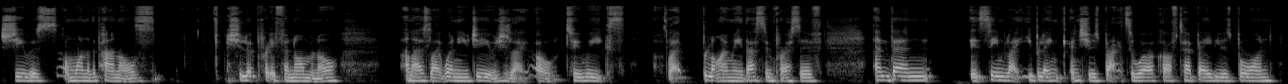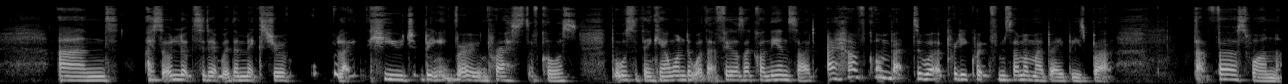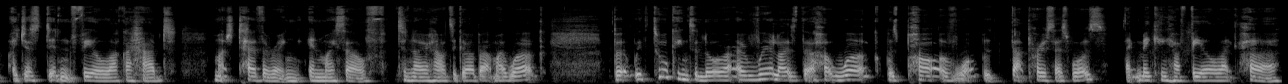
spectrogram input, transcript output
she was on one of the panels. She looked pretty phenomenal. And I was like, when are you due? And she's like, oh, two weeks. I was like, blimey, that's impressive. And then it seemed like you blink and she was back to work after her baby was born. And I sort of looked at it with a mixture of like huge, being very impressed, of course, but also thinking, I wonder what that feels like on the inside. I have gone back to work pretty quick from some of my babies, but that first one, I just didn't feel like I had much tethering in myself to know how to go about my work. But with talking to Laura, I realized that her work was part of what that process was, like making her feel like her.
